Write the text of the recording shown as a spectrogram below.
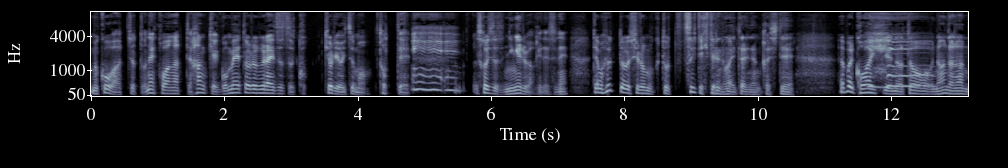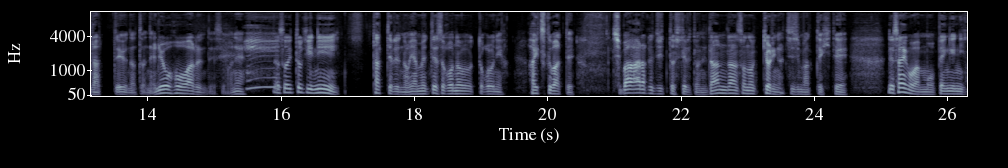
向こうはちょっとね怖がって半径5メートルぐらいずつ距離をいつも取って、少しずつ逃げるわけですね。でもふっと後ろ向くとついてきてるのがいたりなんかしてやっぱり怖いっていうのと、えー、なんだなんだっていうのとね両方あるんですよね。えー、そういう時に立ってるのをやめてそこのところに這いつくばってしばらくじっとしてるとねだんだんその距離が縮まってきてで最後はもうペンギンに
